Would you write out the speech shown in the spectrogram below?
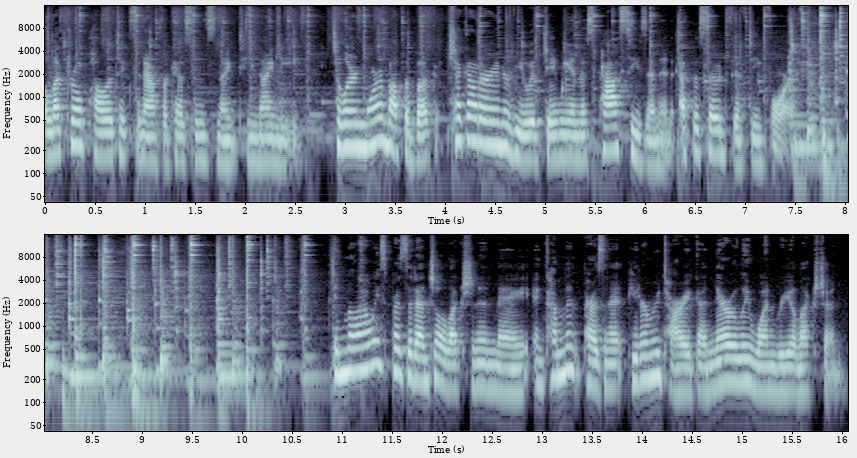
Electoral Politics in Africa Since 1990. To learn more about the book, check out our interview with Jaimie in this past season in episode 54. In Malawi's presidential election in May, incumbent President Peter Mutharika narrowly won re election.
